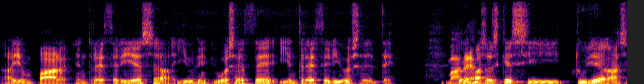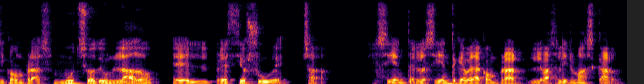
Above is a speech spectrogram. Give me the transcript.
Hay un par entre Ether y ESA y USDC y entre Ether y USDT. Lo que pasa es que si tú llegas y compras mucho de un lado, el precio sube. O sea, el siguiente, el siguiente que vaya a comprar le va a salir más caro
